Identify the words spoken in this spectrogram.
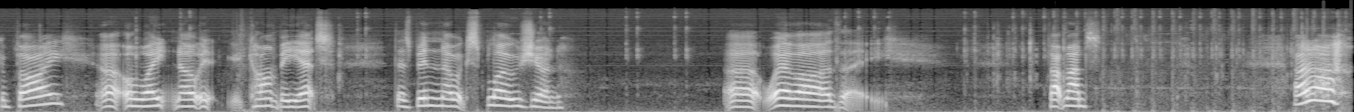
Goodbye. Uh, oh wait, no, it, it can't be yet. There's been no explosion. Uh, where are they? Batman's. Ah!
